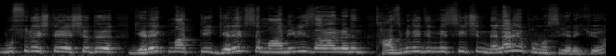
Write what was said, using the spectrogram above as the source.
bu süreçte yaşadığı gerek maddi gerekse manevi zararların tazmin edilmesi için neler yapılması gerekiyor?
